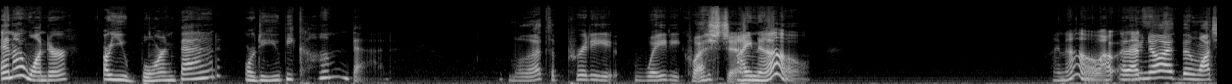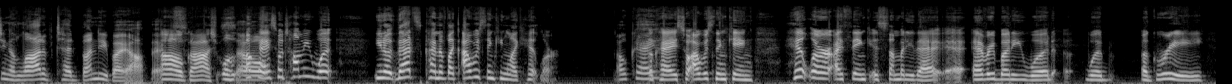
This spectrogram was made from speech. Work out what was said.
And I wonder, are you born bad or do you become bad? well, that's a pretty weighty question. I know. I know. Uh, uh, I- That's, you know, I've been watching a lot of Ted Bundy biopics. oh gosh. Well, So- okay. So tell me what you know. That's kind of like I was thinking like Hitler. Okay. Okay, so I was thinking Hitler. I think is somebody that everybody would would agree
